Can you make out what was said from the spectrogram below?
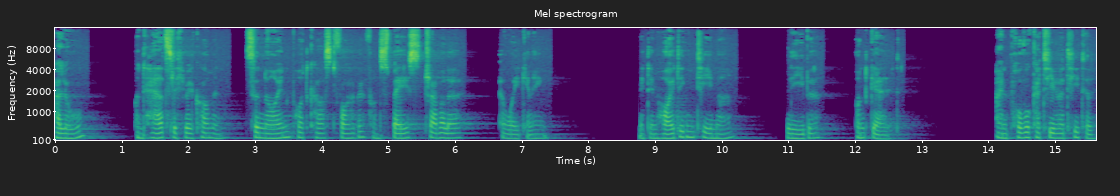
Hallo und herzlich willkommen zur neuen Podcast-Folge von Space Traveler Awakening mit dem heutigen Thema Liebe und Geld. Ein provokativer Titel,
